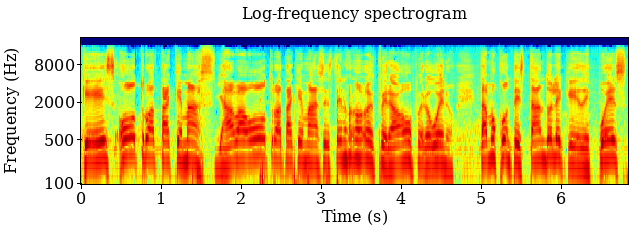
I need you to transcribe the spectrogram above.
que es otro ataque más, ya va otro ataque más, este no, lo esperábamos, pero bueno, estamos contestándole que después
